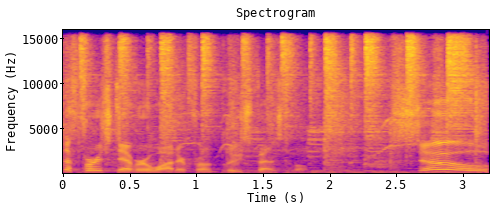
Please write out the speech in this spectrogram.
the first ever Waterfront Blues Festival. So,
